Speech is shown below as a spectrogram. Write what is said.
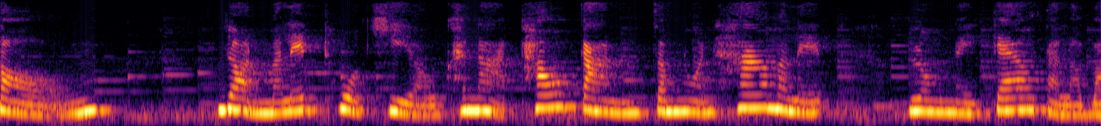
2. หย่อนเมล็ดถั่วเขียวขนาดเท่ากันจำนวน 5 เมล็ด ลงในแก้วแต่ละใบ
